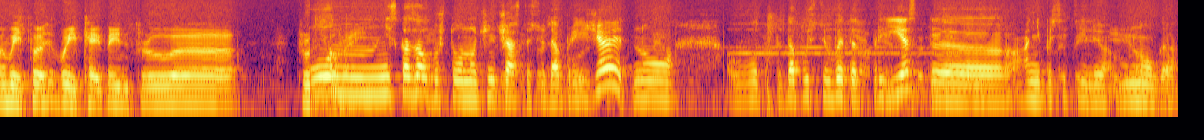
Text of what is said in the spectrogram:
when we first we came in through, uh, through Он не сказал бы, что он очень часто сюда приезжает, но вот, допустим, в этот приезд э, они посетили много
